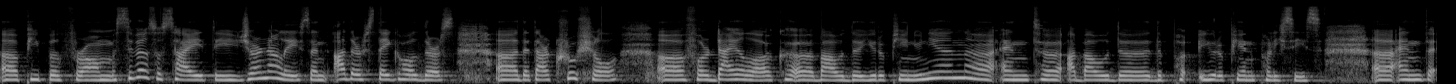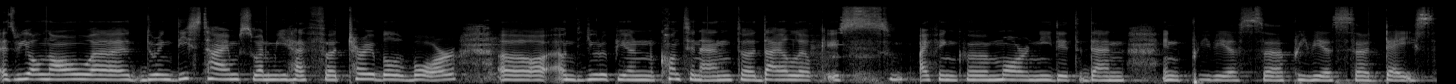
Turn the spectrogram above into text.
uh, people from civil society, journalists, and other stakeholders uh, that are crucial uh, for dialogue uh, about the European Union uh, and uh, about the, the po European policies. and as we all know, during these times when we have a terrible war on the European continent, dialogue is, I think, more needed than in previous previous days.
